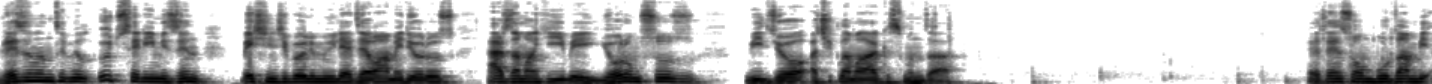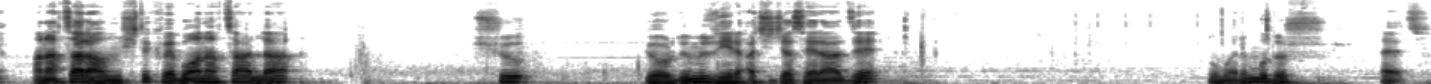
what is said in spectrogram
Resident Evil 3 serimizin 5. bölümüyle devam ediyoruz. Her zamanki gibi yorumsuz video açıklamalar kısmında. Evet en son buradan bir anahtar almıştık ve bu anahtarla şu gördüğümüz yeri açacağız herhalde. Umarım budur. Evet.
